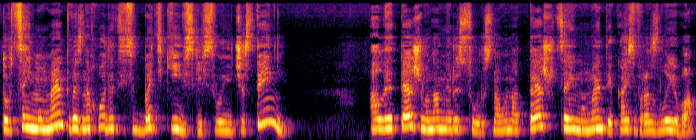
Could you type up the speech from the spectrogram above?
то в цей момент ви знаходитесь в батьківській своїй частині, але теж вона не ресурсна, вона теж в цей момент якась вразлива.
